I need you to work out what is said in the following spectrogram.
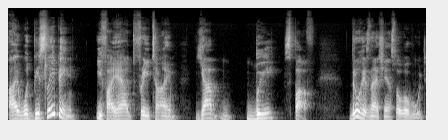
I would be sleeping if I had free time. Я би спав. Друге значення слова would.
